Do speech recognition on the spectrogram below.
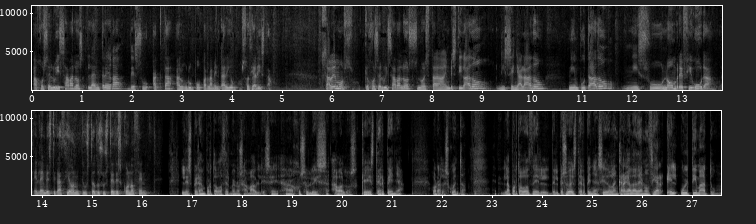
a José Luis Ábalos la entrega de su acta al Grupo Parlamentario Socialista. Sabemos que José Luis Ábalos no está investigado, ni señalado, ni imputado, ni su nombre figura en la investigación que todos ustedes conocen. Le esperan portavoces menos amables eh, a José Luis Ábalos que Esther Peña. Ahora les cuento. La portavoz del, del PSOE, Esther Peña, ha sido la encargada de anunciar el ultimátum,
